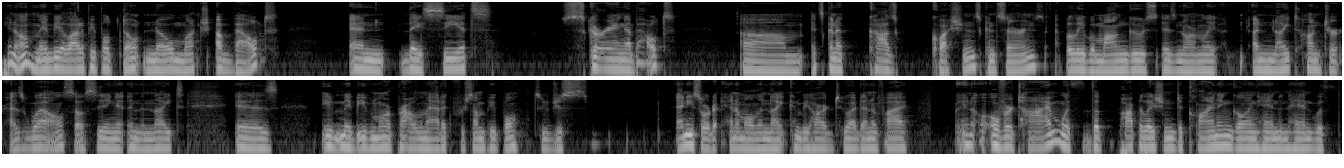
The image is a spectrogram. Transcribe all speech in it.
you know maybe a lot of people don't know much about, and they see it scurrying about. Um, it's gonna cause questions, concerns. I believe a mongoose is normally a night hunter as well, so seeing it in the night is maybe even more problematic for some people to just any sort of animal in the night can be hard to identify. You know, over time, with the population declining, going hand in hand with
